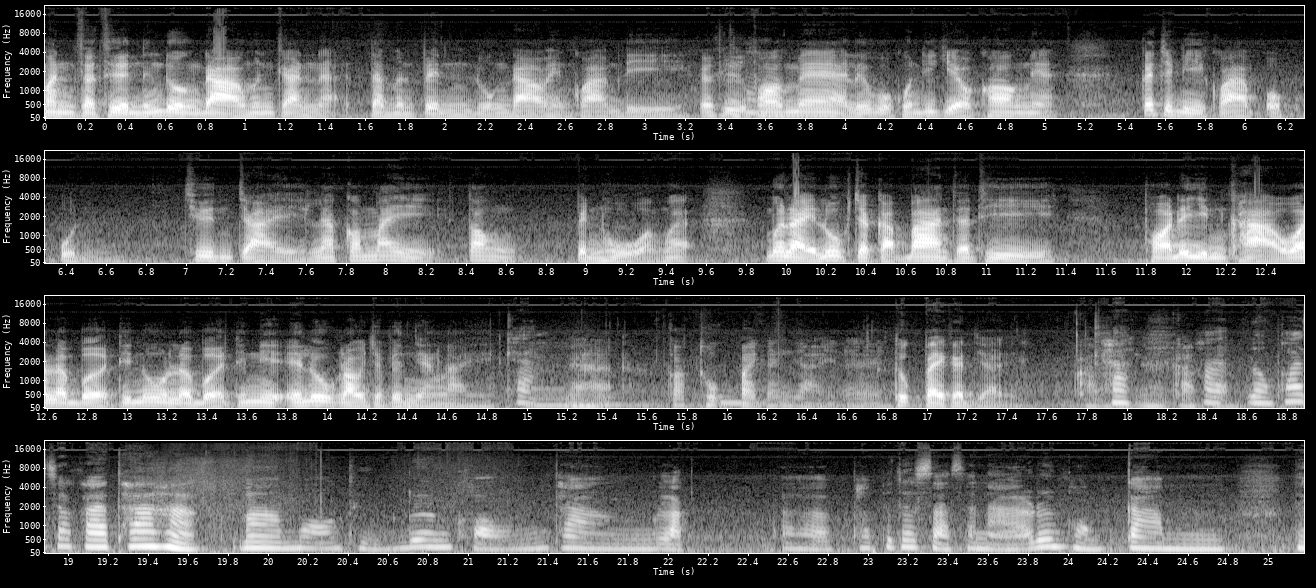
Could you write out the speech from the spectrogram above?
มันสะเทือนถึงดวงดาวเหมือนกันนะแต่มันเป็นดวงดาวแห่งความดี ก็คือค่ะพ่อแม่หรือบุคคลที่เกี่ยวข้องเนี่ยก็จะมีความอบอุ่นชื่นใจแล้วก็ไม่ต้องเป็นห่วงว่า เมื่อไหร่ลูกจะกลับบ้านสักที พอได้ยินข่าวว่าระเบิดที่นู่นระเบิดที่นี่เอ้ลูกเราจะเป็นอย่างไรค่ะนะฮะก็ทุกข์ไปกันใหญ่เลย ทุกไปกันใหญ่ครับค่ะครับค่ะหลวงพ่อเจ้าค่ะถ้าหากมามองถึงเรื่องของทางหลักเอ่อพระพุทธศาสนาเรื่องของกรรม ใน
